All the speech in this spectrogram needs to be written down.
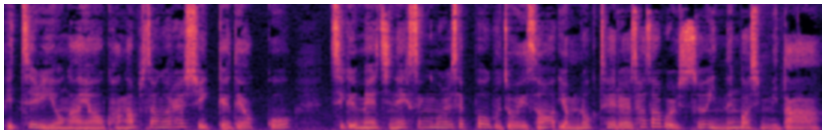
빛을 이용하여 광합성을 할 수 있게 되었고 지금의 진핵생물 세포 구조에서 엽록체를 찾아볼 수 있는 것입니다.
